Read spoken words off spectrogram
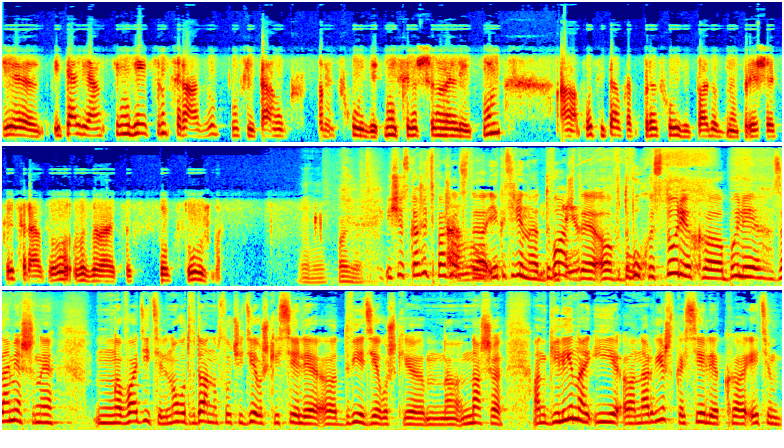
итальянским детям сразу после того, как происходит несовершеннолетним, а после того, как происходит подобное происшествие, сразу вызывается соцслужба. понятно. Еще скажите, пожалуйста, а, ну, Екатерина, дважды э, в двух историях э, были замешаны водители. Ну вот в данном случае девушки сели, э, две девушки, наша Ангелина и норвежская сели к этим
